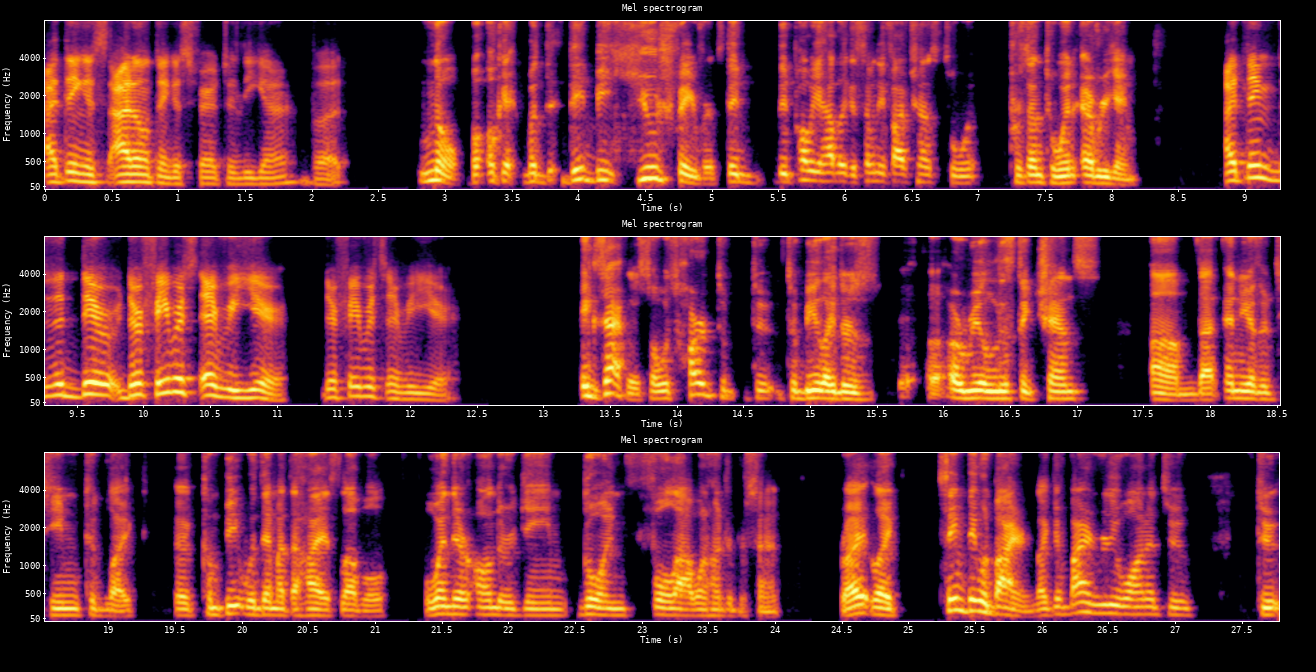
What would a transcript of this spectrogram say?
I think it's I don't think it's fair to Liga, uh, but no, but okay, but they'd be huge favorites. They'd they'd probably have like a seventy five chance to win, percent to win every game. I think they're they're favorites every year. They're favorites every year. Exactly. So it's hard to to, to be like there's a, realistic chance um, that any other team could like uh, compete with them at the highest level when they're on their game going full out 100%. Right? Like same thing with Bayern. Like if Bayern really wanted to to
